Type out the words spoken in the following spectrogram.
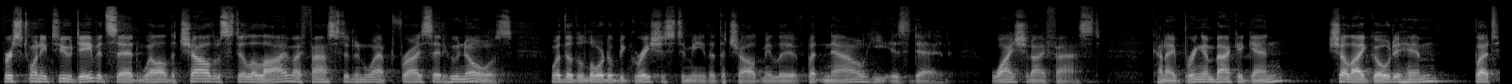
Verse 22 David said, Well, the child was still alive. I fasted and wept, for I said, Who knows whether the Lord will be gracious to me that the child may live? But now he is dead. Why should I fast? Can I bring him back again? Shall I go to him, but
